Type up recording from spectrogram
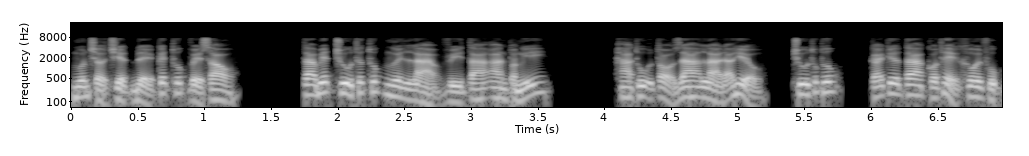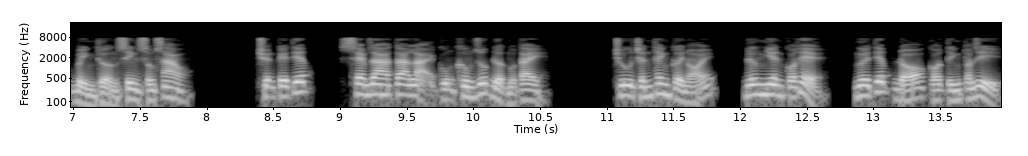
muốn trở triệt để kết thúc về sau. Ta biết chu thức thúc ngươi là vì ta an toàn nghĩ. Hà thụ tỏ ra là đã hiểu, chu thúc thúc, cái kia ta có thể khôi phục bình thường sinh sống sao? Chuyện kế tiếp, xem ra ta lại cũng không giúp được một tay. Chu trấn thanh cười nói, đương nhiên có thể ngươi tiếp đó có tính toán gì?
